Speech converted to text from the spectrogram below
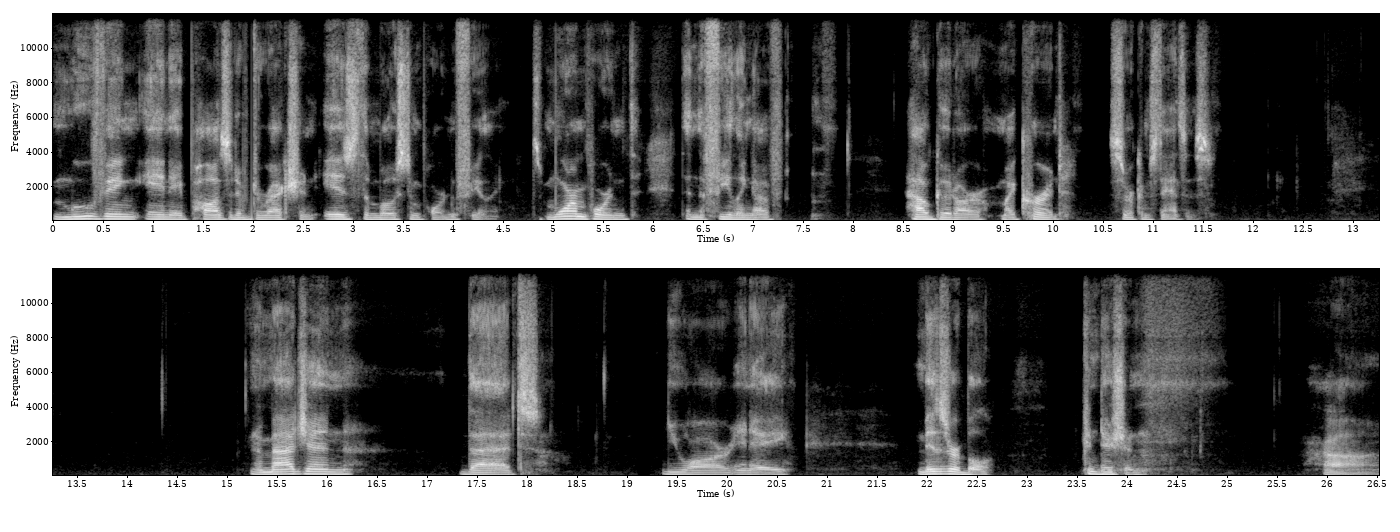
moving in a positive direction is the most important feeling. It's more important than the feeling of how good are my current circumstances. Imagine that you are in a miserable condition. Uh,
